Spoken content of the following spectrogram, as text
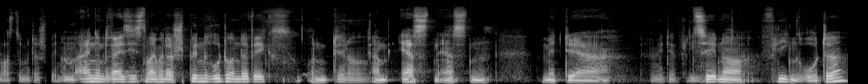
warst du mit der Am Spinne. 31. war ich mit der Spinnroute unterwegs und Genau. am 1.1. mit der Mit der Fliegen. 10er Fliegenroute.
